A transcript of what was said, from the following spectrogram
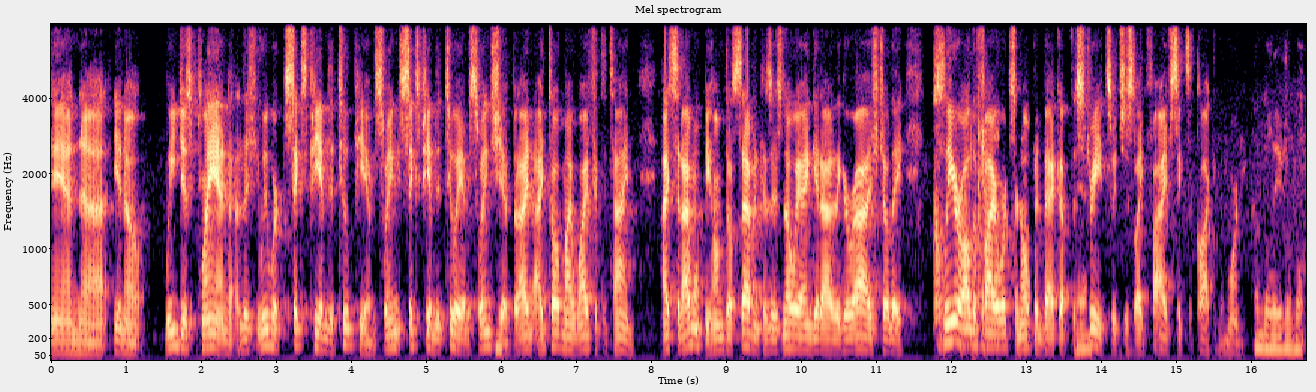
and uh, you know, we just planned. We worked 6 p.m. to 2 p.m. swing, 6 p.m. to 2 a.m. swing shift. But I, I told my wife at the time, I said I won't be home till seven because there's no way I can get out of the garage till they clear all the fireworks and open back up the yeah. streets, which is like five, six o'clock in the morning. Unbelievable,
